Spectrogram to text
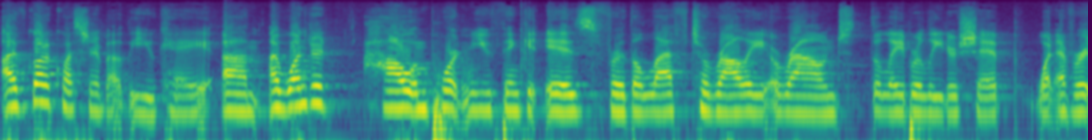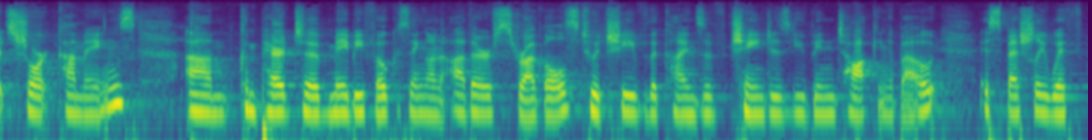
I've got a question about the UK. Um, I wondered how important you think it is for the left to rally around the Labour leadership, whatever its shortcomings, um, compared to maybe focusing on other struggles to achieve the kinds of changes you've been talking about, especially with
